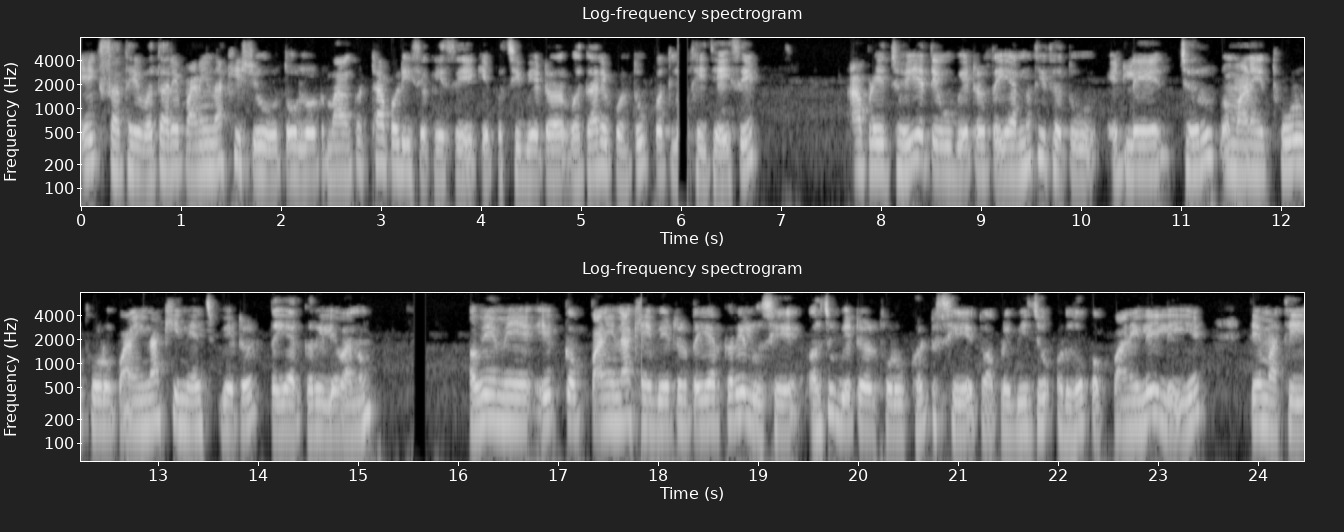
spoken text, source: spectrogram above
એકસાથે વધારે પાણી નાખીશું તો લોટમાં ગઠ્ઠા પડી શકે છે કે પછી બેટર વધારે પડતું પતલું થઈ જાય છે. આપણે જોઈએ તેવું બેટર તૈયાર નથી થતું, એટલે જરૂર પ્રમાણે થોડું થોડું પાણી નાખીને જ બેટર તૈયાર કરી લેવાનું. હવે મેં એક કપ પાણી નાખીને બેટર તૈયાર કરેલું છે. હજુ બેટર થોડું ઘટ છે, તો આપણે બીજો અડધો કપ પાણી લઈ લઈએ. તેમાંથી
